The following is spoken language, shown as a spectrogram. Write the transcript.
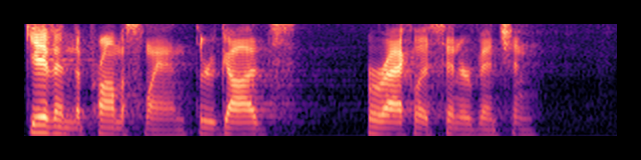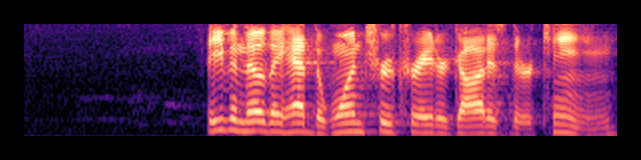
given the promised land through God's miraculous intervention. Even though they had the one true creator God as their king,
